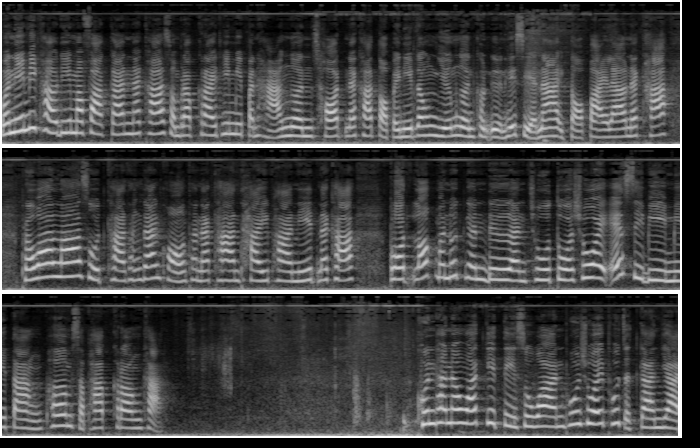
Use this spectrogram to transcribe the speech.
วันนี้มีข่าวดีมาฝากกันนะคะสำหรับใครที่มีปัญหาเงินช็อตนะคะ ต่อไปนี้ต้องยืมเงินคนอื่นให้เสียหน้าอีกต่อไปแล้วนะคะ เพราะว่าล่าสุดค่ะทางด้านของธนาคารไทยพาณิชย์นะคะ ปลดล็อกมนุษย์เงินเดือน ชูตัวช่วย SCB มีตังค์เพิ่มสภาพคล่องค่ะ คุณธนวัฒน์กิติสุวรรณผู้ช่วยผู้จัดการใหญ่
